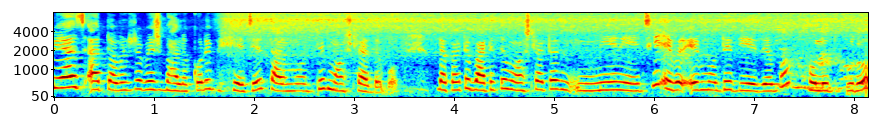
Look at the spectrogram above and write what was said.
পেঁয়াজ আর টমেটোটা বেশ ভালো করে ভেজে তার মধ্যে মশলা দেবো। দেখো, একটা বাটিতে মশলাটা নিয়ে নিয়েছি, এবার এর মধ্যে দিয়ে দেব হলুদ গুঁড়ো,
